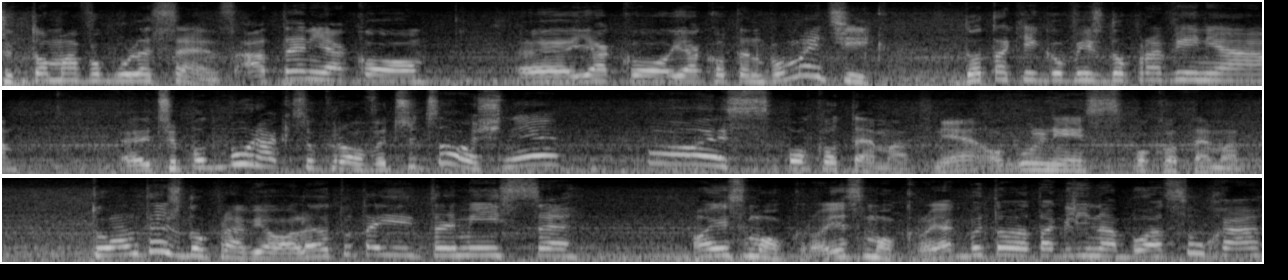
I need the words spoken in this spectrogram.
czy to ma w ogóle sens. A ten jako, e, jako, jako ten pomecik do takiego wiesz doprawienia czy podburak cukrowy, czy coś, nie? O, jest spoko temat, nie? Ogólnie jest spoko temat. Tu on też doprawiał, ale tutaj te miejsce o jest mokro, jest mokro. Jakby to ta glina była sucha,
